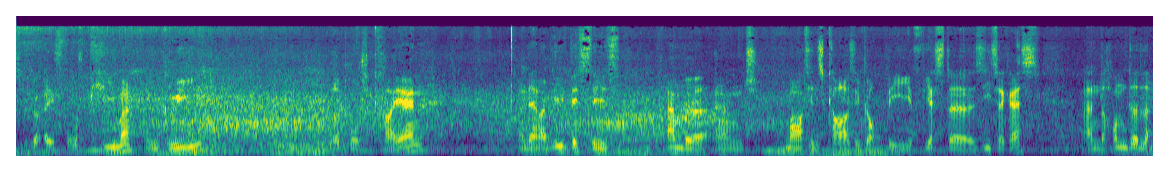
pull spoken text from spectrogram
So we've got a Ford Puma in green, a Porsche Cayenne, and then I believe this is Amber and Martin's cars. We've got the Fiesta Zetec S and the Honda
